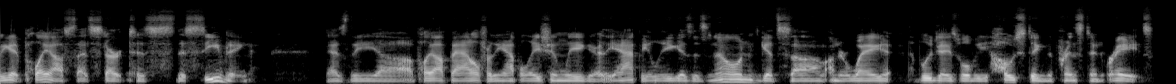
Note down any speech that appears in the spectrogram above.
we get playoffs that start to this evening as the uh, playoff battle for the Appalachian League or the Appy League, as it's known, gets uh, underway. The Blue Jays will be hosting the Princeton Rays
